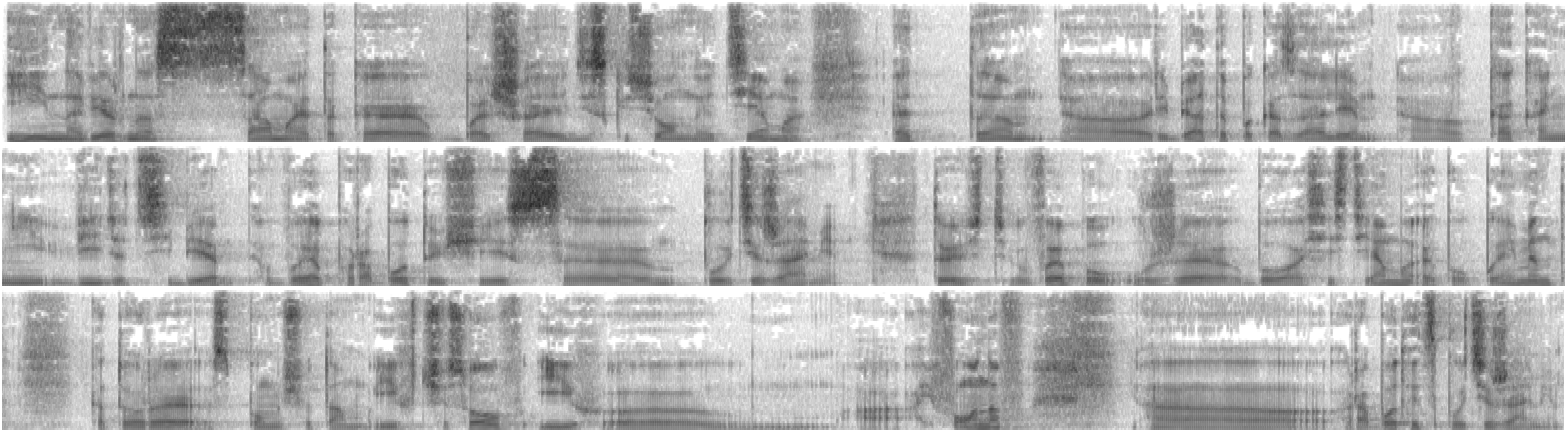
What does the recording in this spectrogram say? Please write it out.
И, наверное, самая такая большая дискуссионная тема – это э, ребята показали, э, как они видят себе веб, работающий с э, платежами. То есть в Apple уже была система Apple Payment, которая с помощью там, их часов, их а, айфонов работает с платежами.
